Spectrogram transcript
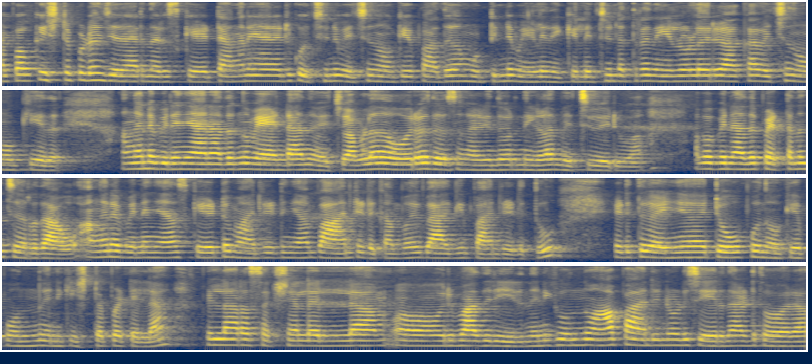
അപ്പോൾ അവൾക്ക് ഇഷ്ടപ്പെടുകയും ചെയ്തായിരുന്നു ഒരു സ്കേർട്ട്. അങ്ങനെ ഞാനൊരു കൊച്ചിന് വെച്ച് നോക്കിയപ്പോൾ അത് മുട്ടിന്റെ മേളിൽ നിൽക്കും. ലച്ചുന്റെ അത്ര നീളമുള്ള ഒരു ആക്കാ വെച്ച് നോക്കിയത്. അങ്ങനെ പിന്നെ ഞാനതങ്ങ് വേണ്ടാന്ന് വെച്ചു. അവൾ ഓരോ ദിവസം കഴിയുന്നതോറും നീളം വെച്ച് വരുവാ. അപ്പോൾ പിന്നെ അത് പെട്ടെന്ന് ചെറുതാവും. അങ്ങനെ പിന്നെ ഞാൻ സ്കേർട്ട് മാറ്റിയിട്ട് ഞാൻ പാന്റ് എടുക്കാൻ പോയി. ബാഗി പാന്റ് എടുത്തു. എടുത്തു കഴിഞ്ഞ് ടോപ്പ് നോക്കിയപ്പോൾ ഒന്നും എനിക്ക് ഇഷ്ടപ്പെട്ടില്ല. പിള്ളേരുടെ സെക്ഷനിലെല്ലാം ഒരുമാതിരി ഇരുന്നു എനിക്കൊന്നും ആ പാന്റിനോട് ചേരുന്നതായിട്ട് തോരാ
